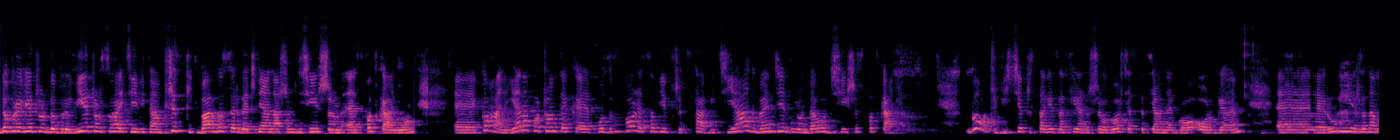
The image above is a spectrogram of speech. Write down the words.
Dobry wieczór, dobry wieczór. Słuchajcie, witam wszystkich bardzo serdecznie na naszym dzisiejszym e, spotkaniu. E, kochani, ja na początek e, pozwolę sobie przedstawić, jak będzie wyglądało dzisiejsze spotkanie. Bo oczywiście przedstawię za chwilę naszego gościa specjalnego, Olgę. Również zadam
